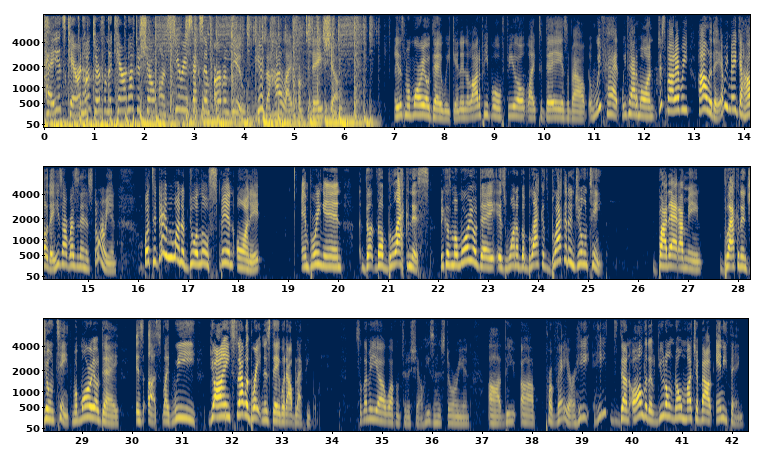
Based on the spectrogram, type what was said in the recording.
Hey, it's Karen Hunter from the Karen Hunter Show on SiriusXM Urban View. Here's a highlight from today's show. It is Memorial Day weekend, and a lot of people feel like today is about. And we've had we've had him on just about every holiday, every major holiday. He's our resident historian, but today we want to do a little spin on it and bring in the the blackness because Memorial Day is one of the blackest, blacker than Juneteenth. By that I mean blacker than Juneteenth. Memorial Day is us. Like we, y'all ain't celebrating this day without black people. So let me uh, welcome to the show. He's a historian, uh, the uh, purveyor. He he's done all of the. You don't know much about anything,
